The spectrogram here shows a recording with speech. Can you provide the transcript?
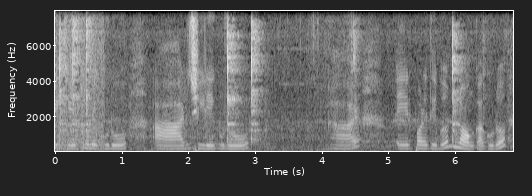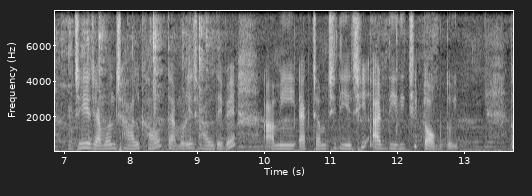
এই যে ধনে গুঁড়ো আর জিরে গুঁড়ো। এরপরে দেব লঙ্কা গুঁড়ো। যে যেমন ঝাল খাও, তেমনই ঝাল দেবে। আমি এক চামচি দিয়েছি আর দিয়ে দিচ্ছি টক দই। তো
